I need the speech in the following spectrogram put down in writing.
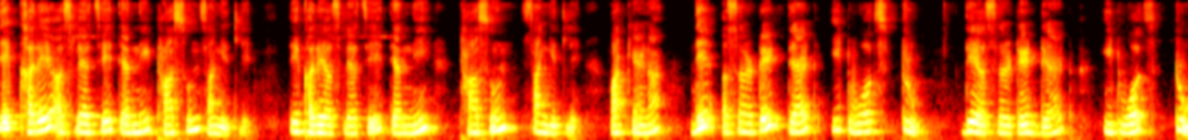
ते खरे असल्याचे त्यांनी ठासून सांगितले. ते खरे असल्याचे त्यांनी ठासून सांगितले. वाक्याना they asserted that it was true they asserted that it was true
